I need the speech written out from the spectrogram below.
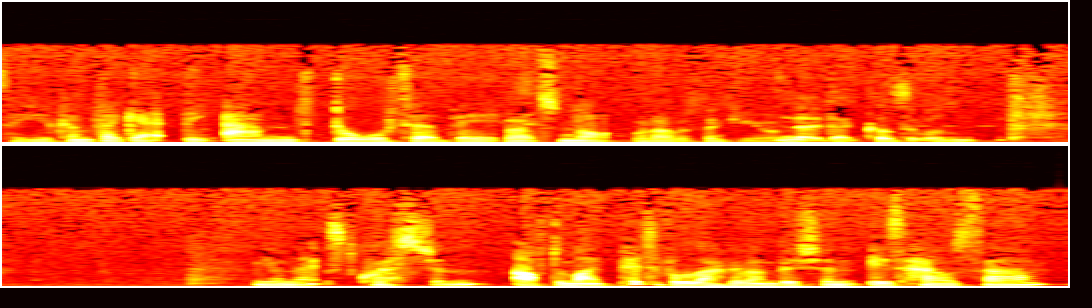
So you can forget the and daughter bit. That's not what I was thinking of. No, Dad, of course it wasn't. Your next question, after my pitiful lack of ambition, is how, Sam?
